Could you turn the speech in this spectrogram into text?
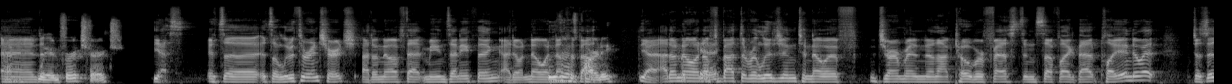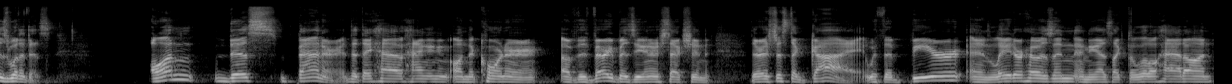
and Weird for a church. yes. It's a it's a Lutheran church. I don't know if that means anything. I don't know enough Lutheran's about party. yeah, I don't know Okay. enough about the religion to know if German and Oktoberfest and stuff like that play into it. Just is what it is. On this banner that they have hanging on the corner of the very busy intersection, there is just a guy with a beer and lederhosen, and he has like the little hat on.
